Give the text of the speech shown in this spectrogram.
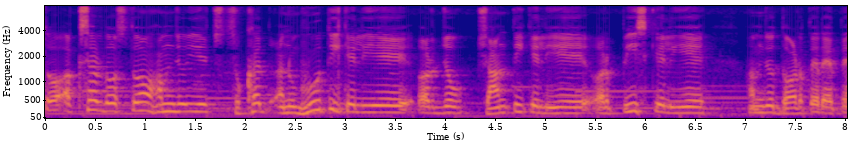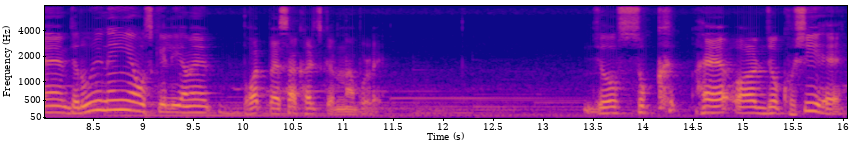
तो अक्सर दोस्तों, हम जो ये सुखद अनुभूति के लिए और जो शांति के लिए और पीस के लिए हम जो दौड़ते रहते हैं, ज़रूरी नहीं है उसके लिए हमें बहुत पैसा खर्च करना पड़े। जो सुख है और जो खुशी है,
